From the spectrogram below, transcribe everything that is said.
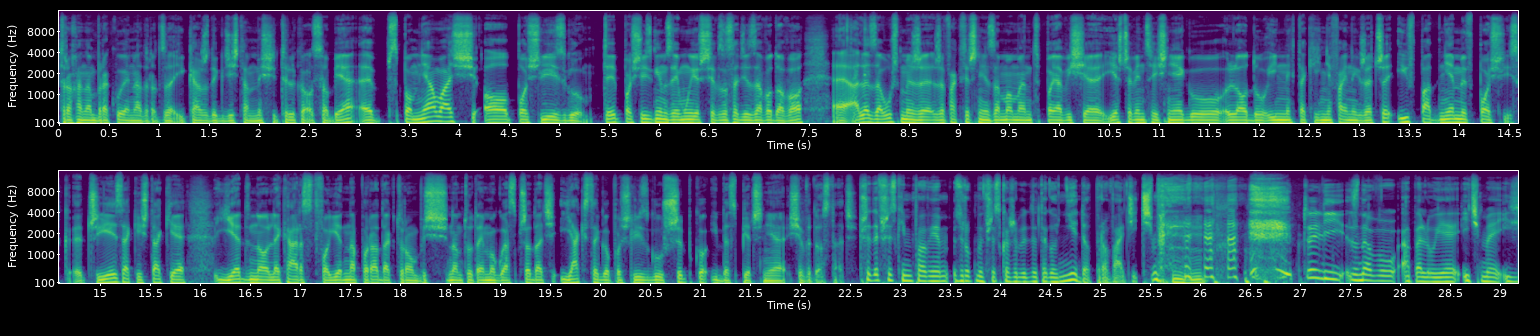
trochę nam brakuje na drodze i każdy gdzieś tam myśli tylko o sobie. E, wspomniałaś o poślizgu. Ty poślizgiem zajmujesz zajmujesz się w zasadzie zawodowo, e, ale załóżmy, że, że faktycznie za moment pojawi się jeszcze więcej śniegu, lodu i innych takich niefajnych rzeczy i wpadniemy w poślizg. Czy jest jakieś takie jedno lekarstwo, jedna porada, którą byś nam tutaj mogła sprzedać, jak z tego poślizgu szybko i bezpiecznie się wydostać? Przede wszystkim powiem, zróbmy wszystko, żeby do tego nie doprowadzić. Mm -hmm. Czyli znowu apeluję, idźmy i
